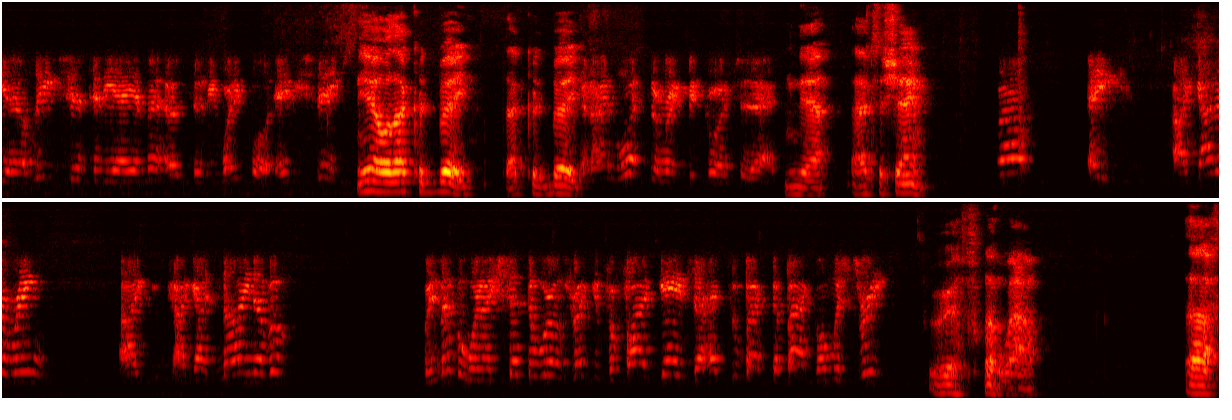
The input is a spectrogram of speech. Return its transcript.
uh, leagues into the AM, uh, to the what do you call it, ABC, Yeah. Well, that could be. That could be. and I lost the ring because of that. Yeah. That's a shame. Well, hey, I got a ring. I I got nine of them. Remember when I set the world's record for five games? I had two back to back, almost three. Real- Oh, wow. Uh,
